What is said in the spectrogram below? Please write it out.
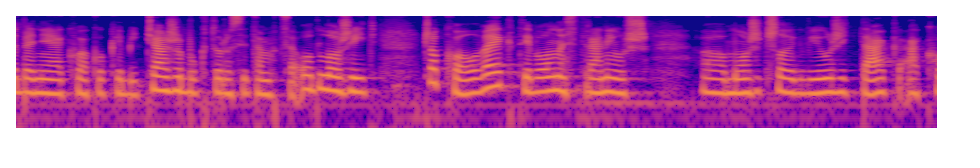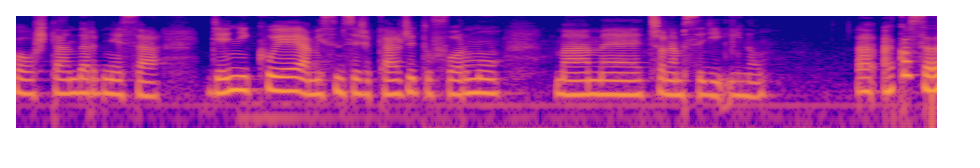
sebe nejakú ako keby ťažobu, ktorú si tam chce odložiť. Čokoľvek, tie voľné strany už môže človek využiť tak, ako štandardne sa denníkuje a myslím si, že každý tú formu máme, čo nám sedí inú. A ako sa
